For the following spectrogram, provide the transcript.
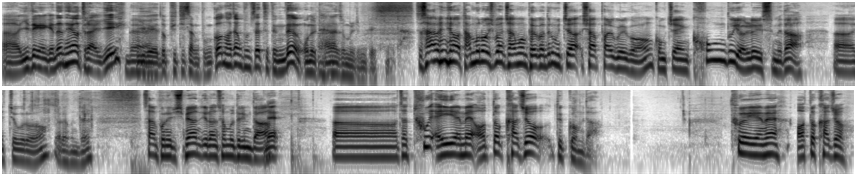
아, 2등에게는 헤어 드라이기, 네. 이외에도 뷰티 상품권, 화장품 세트 등등 오늘 다양한 선물 준비되어 있습니다. 자, 사연은요, 단문 50원, 장문 100원 들은 문자, 샵 8910, 공짜인 콩도 열려 있습니다. 아, 이쪽으로 여러분들 사연 보내 주시면 이런 선물 드립니다. 네. 어, 자, 2AM의 어떡하죠? 듣고 옵니다. 2AM의 어떡하죠?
